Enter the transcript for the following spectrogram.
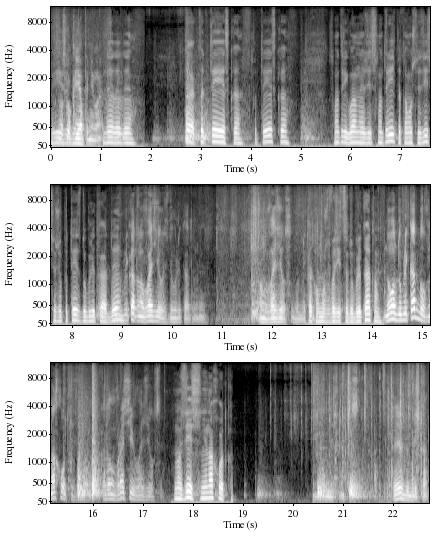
Вижу, Насколько да. я понимаю. Да, да, да. Так, ПТС-ка, ПТС-ка. Смотри, главное здесь смотреть, потому что здесь уже ПТС дубликат, да? Дубликат она возилась с дубликатом. да. Он возился дубликатом. Как он может возиться дубликатом? Но он дубликат был в находке когда он в Россию возился. Но здесь не находка. Да, здесь написано. Есть дубликат.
